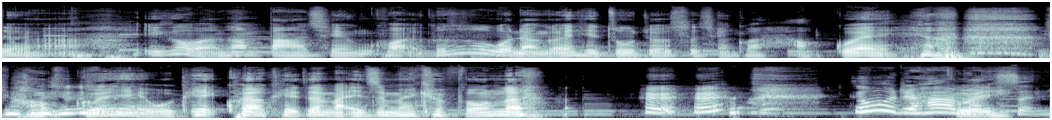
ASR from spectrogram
对啊，一个晚上八千块，可是如果两个人一起住就四千块，好贵，好贵！我可以快要可以再买一支麦克风了。可我觉得它还蛮神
